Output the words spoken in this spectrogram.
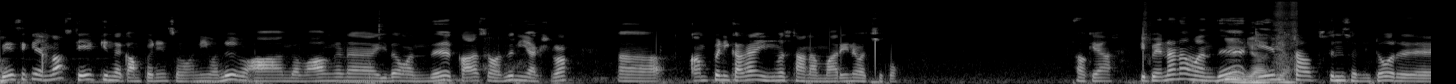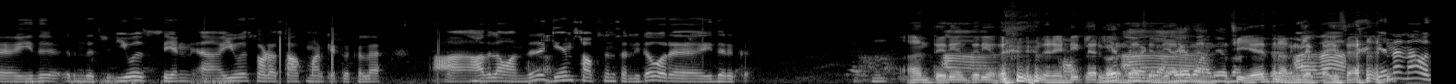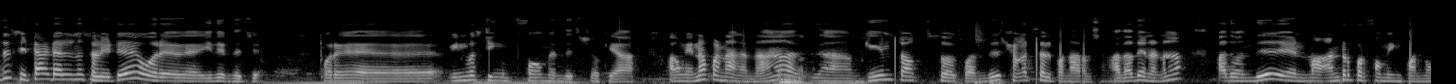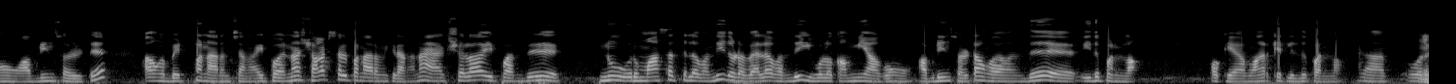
பேசிக்லி என்ன ஸ்டேக் இந்த கம்பெனின்னு சொல்லுவோம் நீ வந்து அந்த வாங்கின இதை வந்து காசை வந்து நீ ஆக்சுவலாக கம்பெனிக்காக இன்வெஸ்ட் ஆன மாதிரின்னு வச்சுக்கோ. ஓகேயா இப்போ என்னன்னா வந்து கேம் yeah. ஸ்டாக்ஸ்ன்னு சொல்லிட்டு ஒரு இது இருந்துச்சு. யூஎஸ் என் யூஎஸோட ஸ்டாக் மார்க்கெட் இருக்குல்ல. அதில் வந்து கேம் ஸ்டாக்ஸ்ன்னு சொல்லிட்டு ஒரு இது இருக்கு. ஆ, தெரியும் தெரியும். ரெட்டிட்ல இருக்க என்னன்னா வந்து சிட்டாடல்னு சொல்லிட்டு ஒரு இது இருந்துச்சு. ஒரு இன்வெஸ்டிங் ஃபார்ம் இருந்துச்சு ஓகேயா அவங்க என்ன பண்ணாங்கன்னா கேம் ஸ்டாக்ஸ்க்கு வந்து ஷார்ட் செல் பண்ண ஆரம்பிச்சாங்க. அதாவது என்னன்னா அது வந்து அண்டர் பர்ஃபார்மிங் பண்ணும் அப்படின்னு சொல்லிட்டு அவங்க பெட் பண்ண ஆரம்பிச்சாங்க. இப்போ என்ன ஷார்ட் செல் பண்ண ஆரம்பிக்கிறாங்கன்னா ஆக்சுவலாக இப்போ வந்து இன்னும் ஒரு மாசத்துல வந்து இதோட விலை வந்து இவ்வளோ கம்மியாகும் அப்படின்னு சொல்லிட்டு அவங்க வந்து இது பண்ணலாம். ஓகே மார்க்கெட்ல இது பண்ணலாம். ஒரு.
